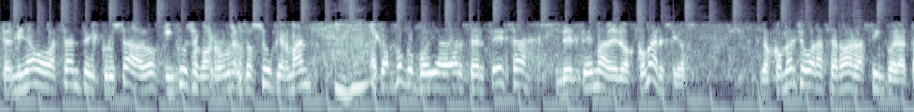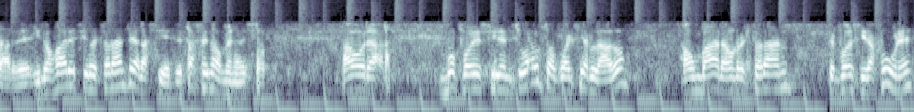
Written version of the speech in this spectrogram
Terminamos bastante cruzados, incluso con Roberto Zuckerman, uh -huh. tampoco podía dar certeza del tema de los comercios. Los comercios van a cerrar a las 5 de la tarde y los bares y restaurantes a las 7. Está fenómeno eso. Ahora, vos podés ir en tu auto a cualquier lado, a un bar, a un restaurante, te podés ir a Funes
